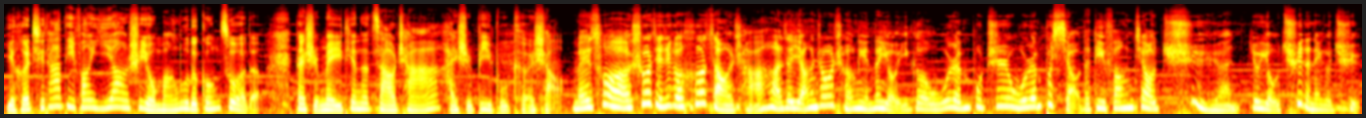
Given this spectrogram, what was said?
也和其他地方一样是有忙碌的工作的，但是每天的早茶还是必不可少。没错，说起这个喝早茶哈，在扬州城里呢，有一个无人不知、无人不晓的地方，叫趣园，就有趣的那个趣。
